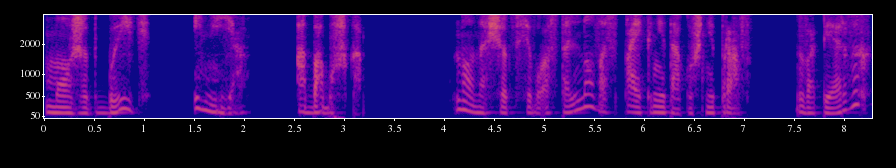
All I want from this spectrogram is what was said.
может быть, и не я, а бабушка. Но насчет всего остального Спайк не так уж не прав. Во-первых,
